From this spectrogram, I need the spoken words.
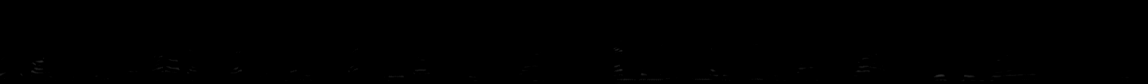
first of all, his cathedral, not all that impressive. And then we see, secondly, though, his cry. And the main thing that we see in John's cry is the word repent.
